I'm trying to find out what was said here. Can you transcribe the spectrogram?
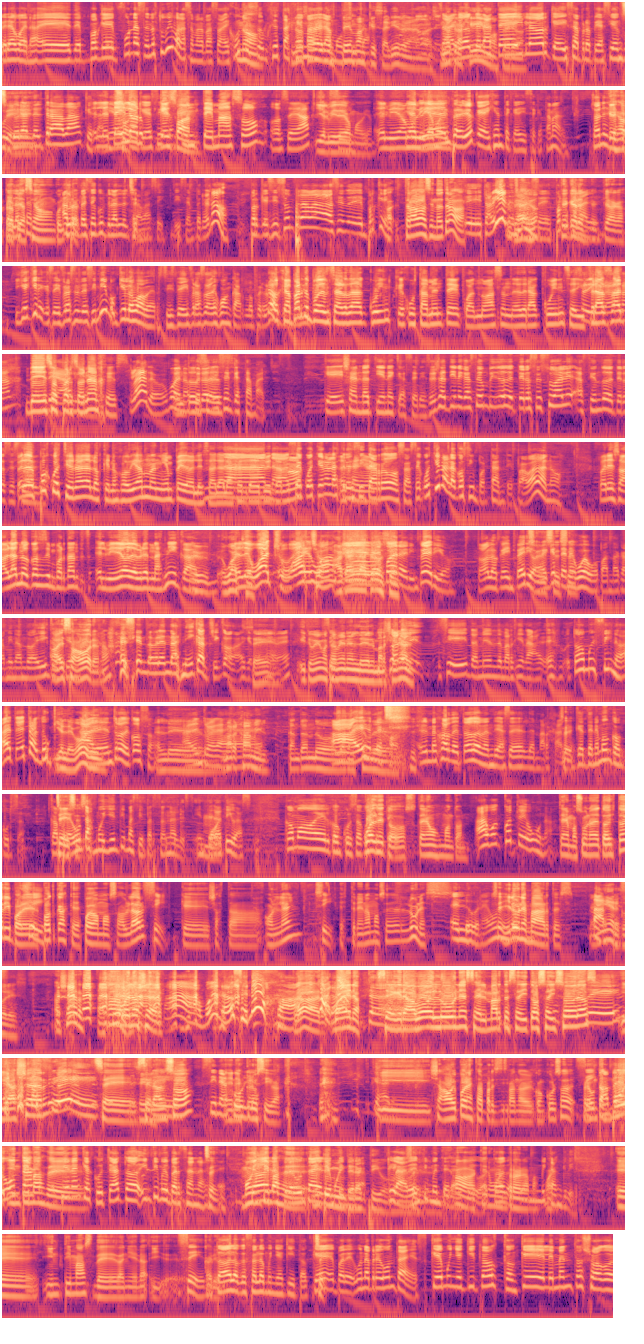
Pero bueno, eh, de- porque fue una, no estuvimos la semana pasada y justo No. surgió esta gema de la los música. temas que salieron además. No Salió el de la trajimos, pero- Taylor, que hizo apropiación Sí. cultural del traba. Que El de Taylor, que, es Fan. un temazo, o sea. Y el video Sí. muy bien. El video Y muy el video bien. muy- pero vio que hay gente que dice que está mal. Yo Que es apropiación cultural. Apropiación cultural del Sí. traba, sí, dicen. Pero no, porque si son trabas haciendo... eh, ¿Por qué? Ah, ¿Traba haciendo traba? Eh, está bien, Claro. entonces. ¿Por ¿Qué qué querés que haga? ¿Y qué quiere que se disfracen de sí mismo? ¿Quién los va a ver si se disfraza de Juan Carlos? Pero No, que aparte pueden ser drag queens que justamente cuando hacen de drag queen se, disfrazan, de esos personajes. Claro, bueno, pero dicen que está mal. Que ella no tiene que hacer eso. Ella tiene que hacer un video de heterosexuales haciendo de heterosexuales. Pero después cuestionar a los que nos gobiernan y en pedo les sale a la gente de Twitter, nah, ¿no? Se cuestiona las Es trencitas genial. rosas, se cuestiona la cosa importante. Pavada no. Por eso, hablando de cosas importantes, el video de Brenda Snicker, Eh, el de Guacho, El guacho, eh, guacho. Acá en la eh, el imperio. Todo lo que es imperio. Sí, hay que sí, tener sí. huevo para andar caminando ahí. A esa hora, ¿no? Siendo Brenda Snicker, chicos. Hay que Sí. tener, ¿eh? Y tuvimos Sí. también el del marginal. sí, también de marginal. Es todo muy fino. Ah, este- está el Duki. Y el de Body. Adentro de coso. El de Adentro de la... Mark Hamill cantando. Ah, es el de- mejor. El mejor de todo vendría a ser el de Mark Hamill, Sí. Que tenemos un concurso. Con Sí, sí, preguntas sí. muy íntimas y personales, interactivas. ¿Cómo el concurso? ¿Cuál de todos? Tenemos un montón. Ah, bueno, cuente uno. Tenemos uno de Toy Story por Sí. el podcast que después vamos a hablar. Sí, Que ya está online. sí. Estrenamos el lunes. El lunes. un sí, el lunes martes. El miércoles. ¿Ayer? ah, bueno, ayer. Ah, bueno, no se enoja. Claro, bueno, se grabó el lunes, el martes se editó seis horas Sí, y ayer sí. se, Sí. se lanzó Sin en Julio. y ya hoy pueden estar participando del concurso. Sí, preguntas muy preguntas íntimas de. Tienen que escuchar todo íntimo y personal. Sí, muy todas íntimas de- íntimo interactivo. Claro, Sí. íntimo Ah, interactivo. tiene un buen programa. un Bueno. eh, íntimas de Daniela y de. Sí, de todo lo que son los muñequitos. ¿Qué, Una pregunta es, ¿qué muñequitos, con qué elementos yo hago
